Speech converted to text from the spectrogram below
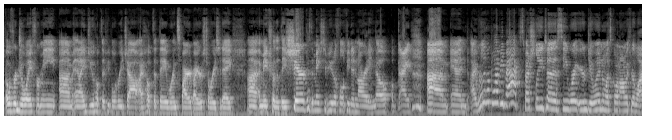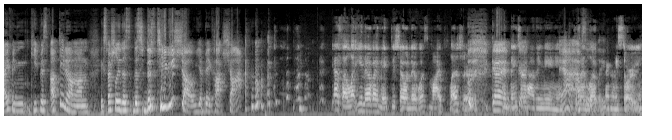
overjoy for me um, and i do hope that people reach out. I hope that they were inspired by your story today uh, and make sure that they share because it makes you beautiful if you didn't already know okay? Um, and i really hope to have you back especially to see what you're doing what's going on with your life and keep us updated on, on especially this this this tv show you big hot shot yes i'll let you know if i make the show and it was my pleasure good and thanks good. for having me Yeah, 'cause i love absolutely. my story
